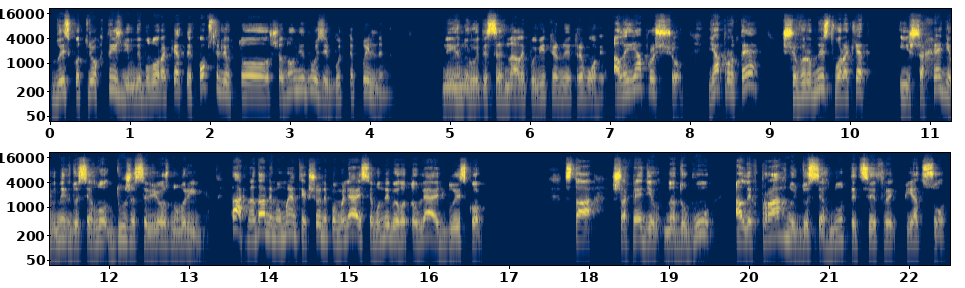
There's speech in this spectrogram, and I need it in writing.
близько трьох тижнів не було ракетних обстрілів, то, шановні друзі, будьте пильними, не ігноруйте сигнали повітряної тривоги. Але я про що? Я про те, що виробництво ракет і шахедів в них досягло дуже серйозного рівня. Так, на даний момент, якщо не помиляюся, вони виготовляють близько 100 шахедів на добу. але прагнуть досягнути цифри 500.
